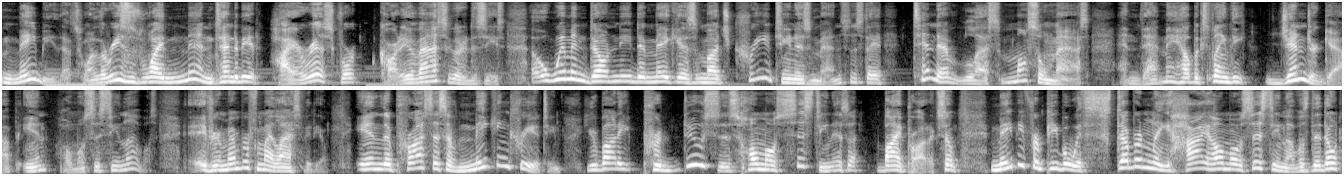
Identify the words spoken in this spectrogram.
Maybe that's one of the reasons why men tend to be at higher risk for cardiovascular disease. Women don't need to make as much creatine as men, since they tend to have less muscle mass, and that may help explain the gender gap in homocysteine levels. If you remember from my last video, in the process of making creatine, your body produces homocysteine as a byproduct. So maybe for people with stubbornly high homocysteine levels that don't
